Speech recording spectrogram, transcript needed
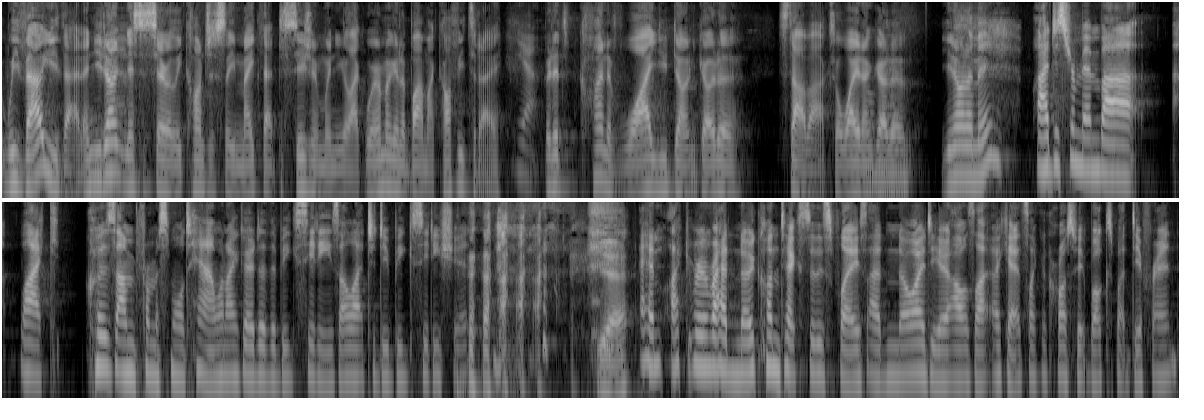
we value that and you don't necessarily consciously make that decision when you're like where am i going to buy my coffee today? Yeah. but it's kind of why you don't go to starbucks or why you don't go to mm-hmm. you know what i mean? I just remember, like, because I'm from a small town, when I go to the big cities, I like to do big city shit. yeah and I remember I had no context to this place. I had no idea. I was like, okay, it's like a CrossFit box, but different.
